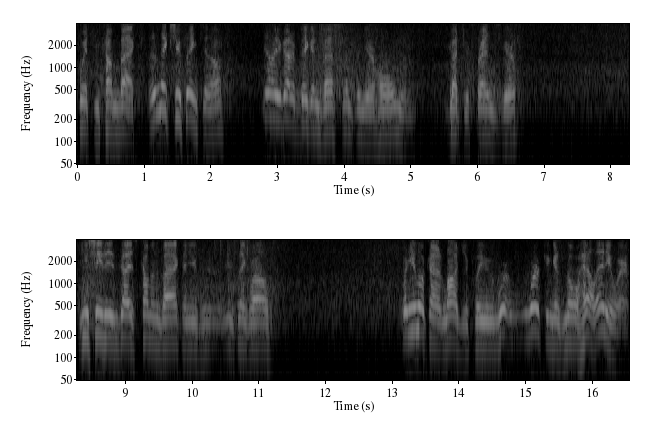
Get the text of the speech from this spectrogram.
quit and come back. And it makes you think, you know, you know, you got a big investment in your home and you got your friends here. You see these guys coming back and you, you think, well, when you look at it logically, wor working is no hell anywhere.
